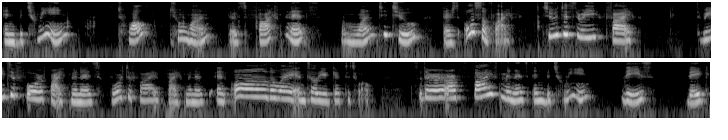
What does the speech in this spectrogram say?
in between 12 to 1, there's 5 minutes. From 1 to 2, there's also 5. 2 to 3, 5. 3 to 4, 5 minutes. 4 to 5, 5 minutes. And all the way until you get to 12. So there are 5 minutes in between these big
